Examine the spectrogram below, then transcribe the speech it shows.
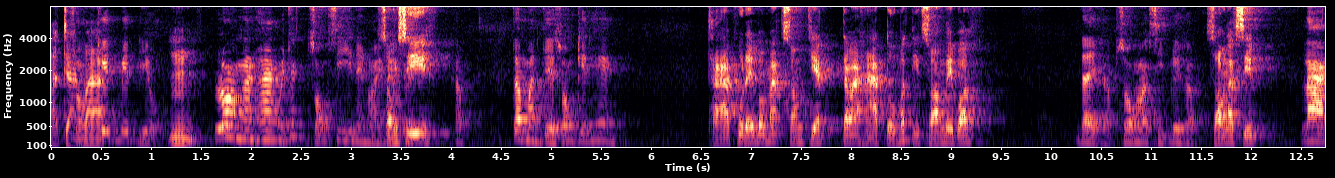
อาจารสย์องว่า เกตเม็ดเดียวอืม ล่องห่างๆไปจักสองซีหน่อยๆสองสี่ครับถ้ามันใจสองเกตแห้งถ้าผู้ใดบ่มักสองเจ็ดแต่ว่าหาตัวมาติดสองได้บ่ได้ครับสองหลักสิบเลยครับ สองหลักสิบล่าง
